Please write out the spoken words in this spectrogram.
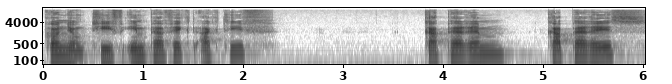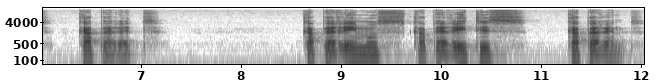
Konjunktiv imperfekt aktiv, caperem, caperes, caperet, caperemus, caperetis, caperent.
